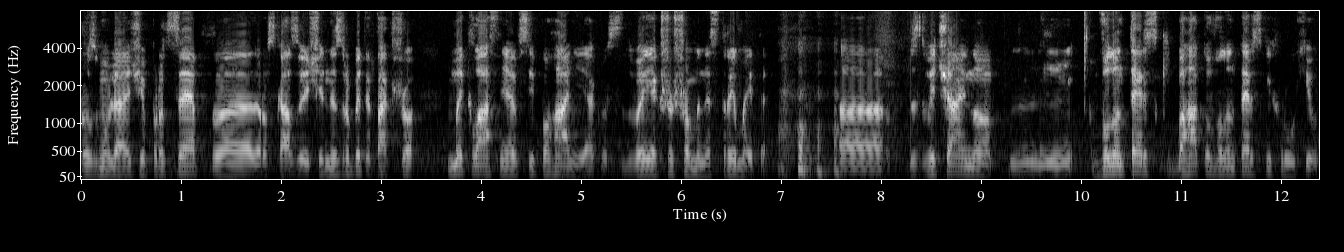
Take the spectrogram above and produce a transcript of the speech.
розмовляючи про це, розказуючи, не зробити так, що ми класні, а всі погані. Якось ви, якщо що, мене стримайте. Е, Звичайно, волонтерські багато волонтерських рухів.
